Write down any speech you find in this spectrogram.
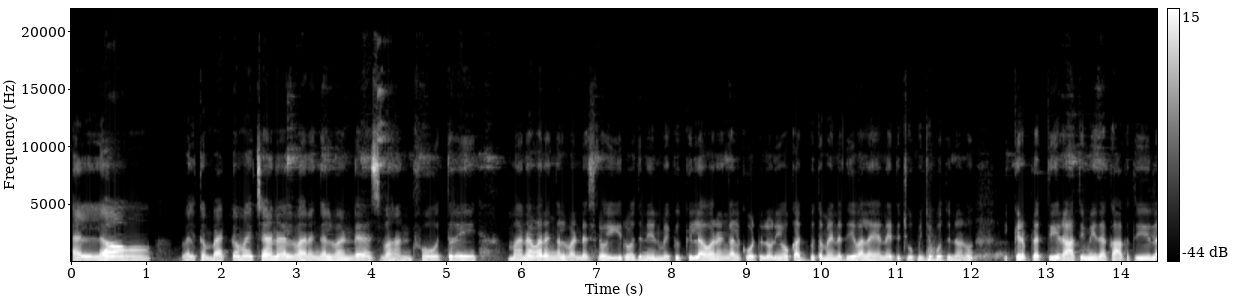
Hello welcome back to my channel Warangal wonders one four three. మన వరంగల్ వండర్స్లో ఈరోజు నేను మీకు కిలా వరంగల్ కోటలోని ఒక అద్భుతమైన దేవాలయాన్ని అయితే చూపించబోతున్నాను. ఇక్కడ ప్రతి రాతి మీద కాకతీయుల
